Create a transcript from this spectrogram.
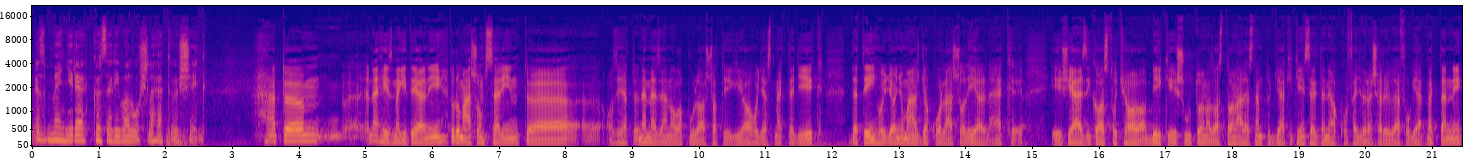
Ez mennyire közeli valós lehetőség? Hát nehéz megítélni. Tudomásom szerint azért nem ezen alapul a stratégia, hogy ezt megtegyék, de tény, hogy a nyomás gyakorlással élnek, és jelzik azt, hogyha a békés úton az asztalnál ezt nem tudják kikényszeríteni, akkor fegyveres erővel fogják megtenni,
